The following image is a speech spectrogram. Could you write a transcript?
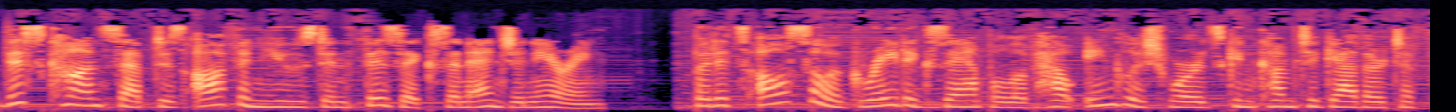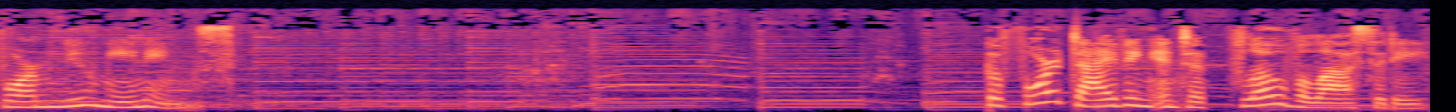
This concept is often used in physics and engineering, but it's also a great example of how English words can come together to form new meanings. Before diving into flow velocity,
